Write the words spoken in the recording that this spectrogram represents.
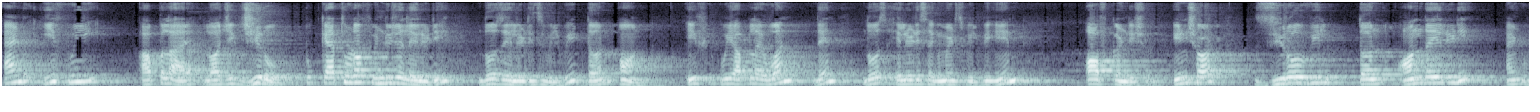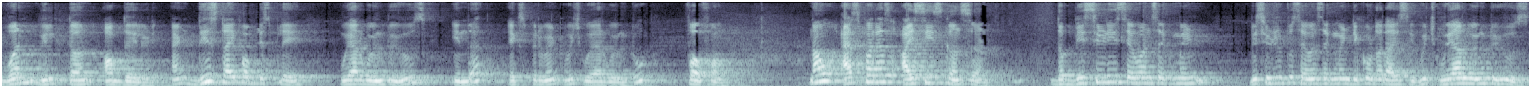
and if we apply logic 0 to cathode of individual LED, those LEDs will be turned on. If we apply 1, then those LED segments will be in off condition. In short, 0 will turn on the LED and 1 will turn off the LED. And this type of display we are going to use in the experiment which we are going to perform. Now, as far as IC is concerned, the BCD 7 segment, BCD to 7 segment decoder IC which we are going to use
